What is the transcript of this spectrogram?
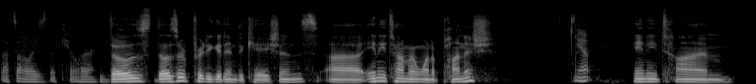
that's always the killer. those those are pretty good indications. Uh, anytime I want to punish, Yep. anytime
